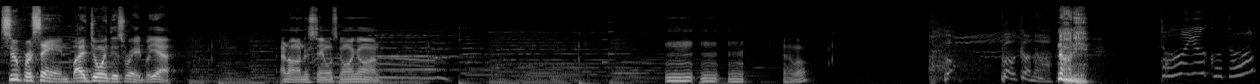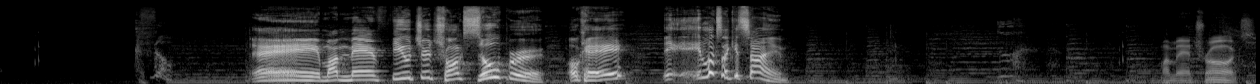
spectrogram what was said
Super Saiyan by doing this raid. But yeah, I don't understand what's going on. Mm -mm -mm. Hello? Nani? Hey, my man, Future Trunks Super. Okay, it, it looks like it's time. My man Trunks.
